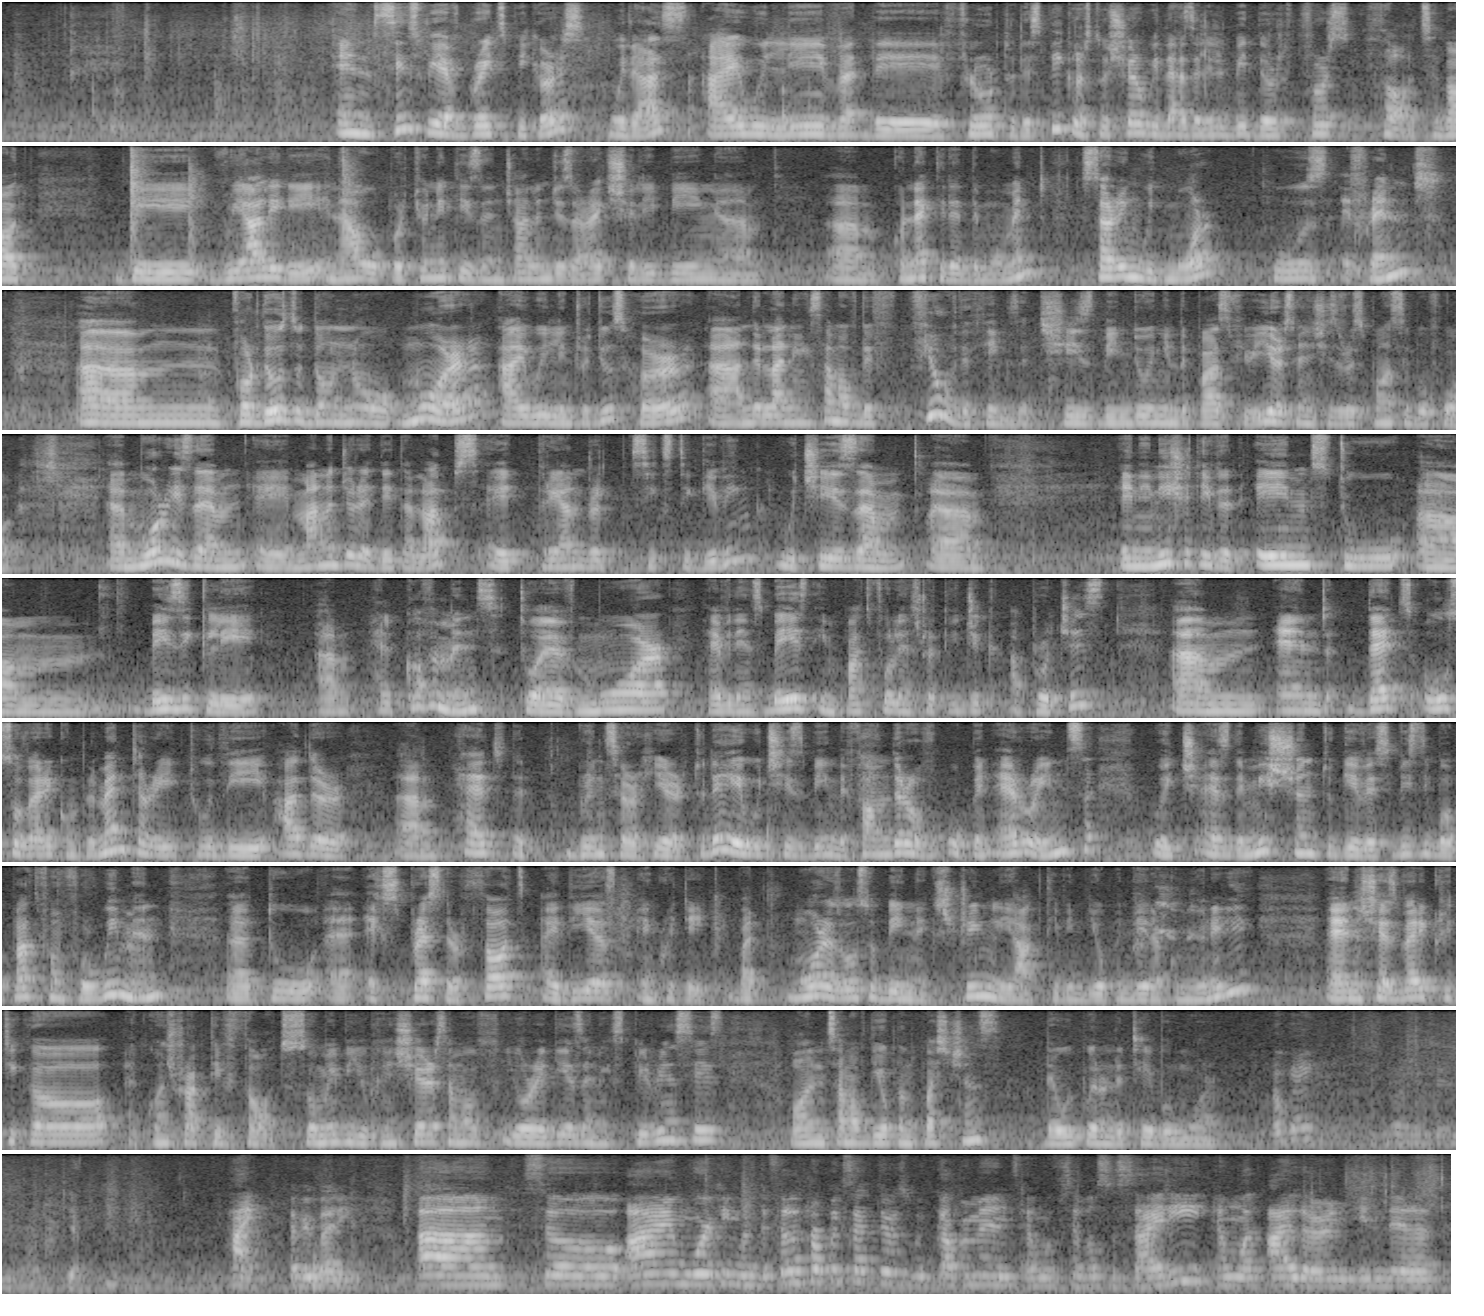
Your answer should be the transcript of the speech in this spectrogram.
And since we have great speakers with us, I will leave the floor to the speakers to share with us a little bit their first thoughts about the reality and how opportunities and challenges are actually being um, um, connected at the moment, starting with Mor, who's a friend um, for those who don't know Mor, I will introduce her, uh, underlining some of the few of the things that she's been doing in the past few years and she's responsible for. Uh, Mor is um, a manager at Data Labs at 360 Giving, which is um, uh, an initiative that aims to um, basically um, help governments to have more evidence-based, impactful, and strategic approaches. Um, and that's also very complementary to the other um, head that brings her here today, which is being the founder of Open Heroines, which has the mission to give a visible platform for women uh, to uh, express their thoughts, ideas, and critique. But Mor has also been extremely active in the open data community, and she has very critical, uh, constructive thoughts. So maybe you can share some of your ideas and experiences on some of the open questions that we put on the table Mor. Okay. You me do that? Yeah. Hi, everybody. Um, so I'm working with the philanthropic sectors, with government, and with civil society. And what I learned in the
